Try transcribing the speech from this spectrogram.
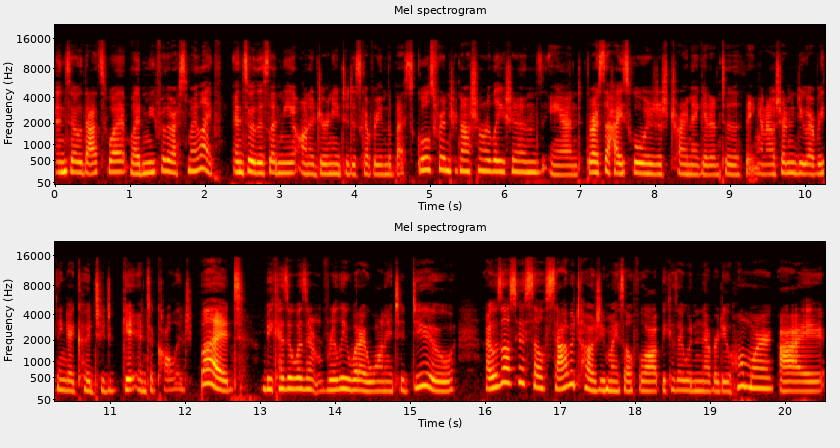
And so that's what led me for the rest of my life. And so this led me on a journey to discovering the best schools for international relations. And the rest of high school was just trying to get into the thing. And I was trying to do everything I could to get into college. But because it wasn't really what I wanted to do, I was also self sabotaging myself a lot because I would never do homework. I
